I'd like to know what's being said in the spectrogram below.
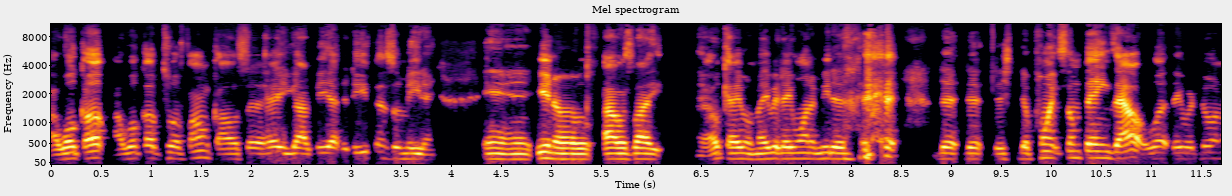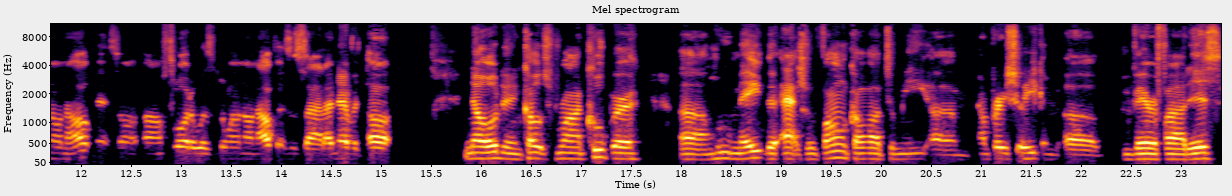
I woke up. I woke up to a phone call said, "Hey, you got to be at the defensive meeting," and you know, I was like, "Okay, well, maybe they wanted me to to, to, point some things out what they were doing on the offense. On, on Florida was doing on the offensive side. I never thought. No, then Coach Ron Cooper, um, who made the actual phone call to me, um, I'm pretty sure he can uh, verify this.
